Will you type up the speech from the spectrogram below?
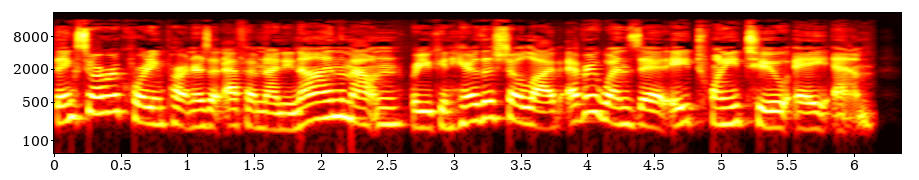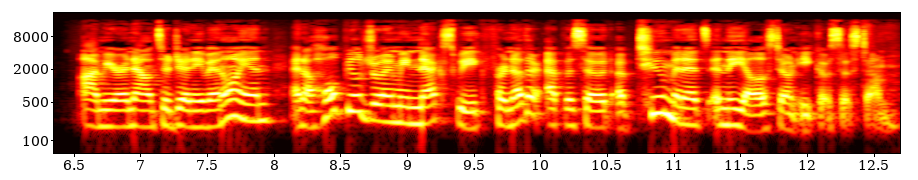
Thanks to our recording partners at FM 99 The Mountain, where you can hear this show live every Wednesday at 8:22 a.m. I'm your announcer Jenny Van Oyen, and I hope you'll join me next week for another episode of 2 Minutes in the Yellowstone Ecosystem.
